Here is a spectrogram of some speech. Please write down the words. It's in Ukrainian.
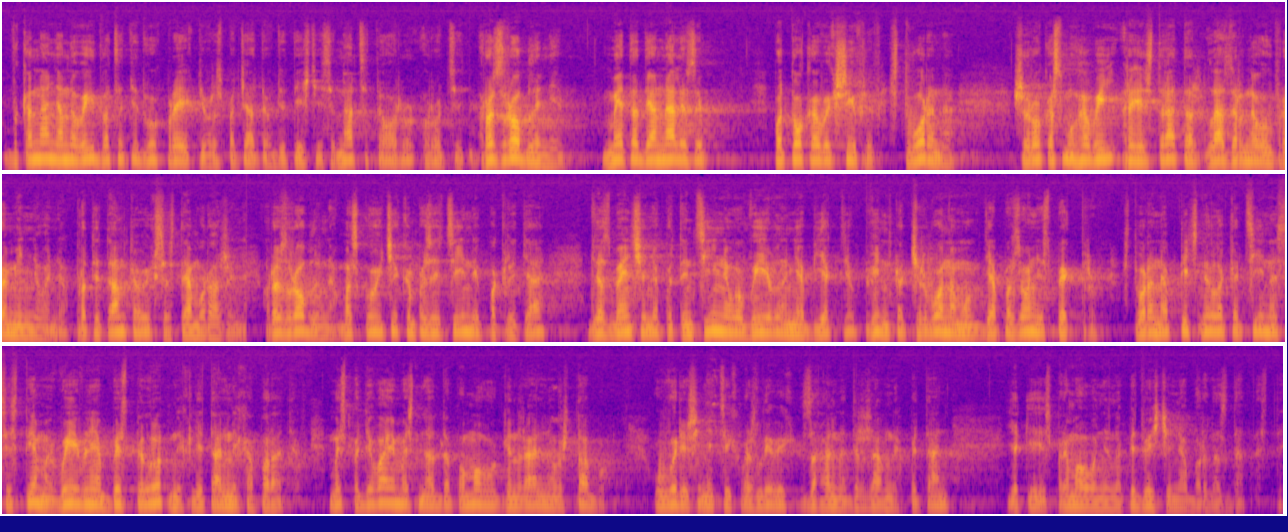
Виконання нових 22 проєктів розпочато в 2017 році. Розроблені методи аналізу потокових шифрів. Створено широкосмуговий регістратор лазерного випромінювання протитанкових систем ураження. Розроблено маскуюче композиційне покриття для зменшення потенційного виявлення об'єктів в інфрачервоному діапазоні спектру. Створена оптична локаційна система виявлення безпілотних літальних апаратів. Ми сподіваємось на допомогу Генерального штабу у вирішенні цих важливих загальнодержавних питань, які спрямовані на підвищення обороноздатності.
